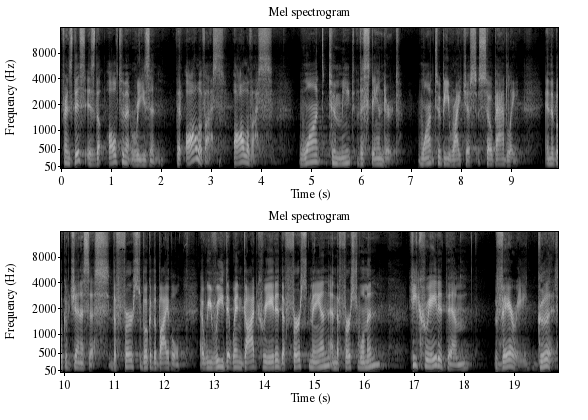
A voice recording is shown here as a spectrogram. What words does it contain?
Friends, this is the ultimate reason that all of us, all of us, want to meet the standard, want to be righteous so badly. In the book of Genesis, the first book of the Bible, uh, we read that when God created the first man and the first woman, he created them very good.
